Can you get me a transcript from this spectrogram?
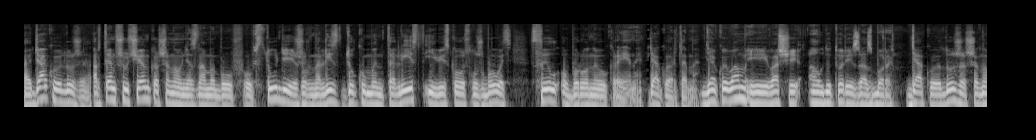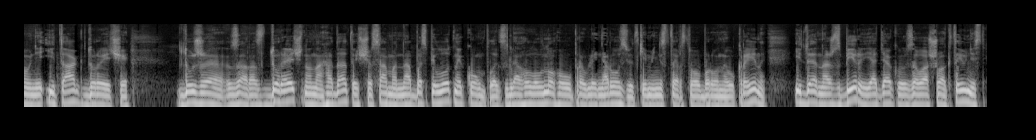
Е, Дякую дуже. Артем Шевченко, шановні, з нами був в студії, журналіст, документаліст і військовослужбовець Сил оборони України. Дякую, Артеме. Дякую вам і вашій аудиторії за збори. Дякую дуже, шановні. І так, до речі, дуже зараз доречно нагадати, що саме на безпілотний комплекс для головного управління розвідки Міністерства оборони України іде наш збір. І я дякую за вашу активність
